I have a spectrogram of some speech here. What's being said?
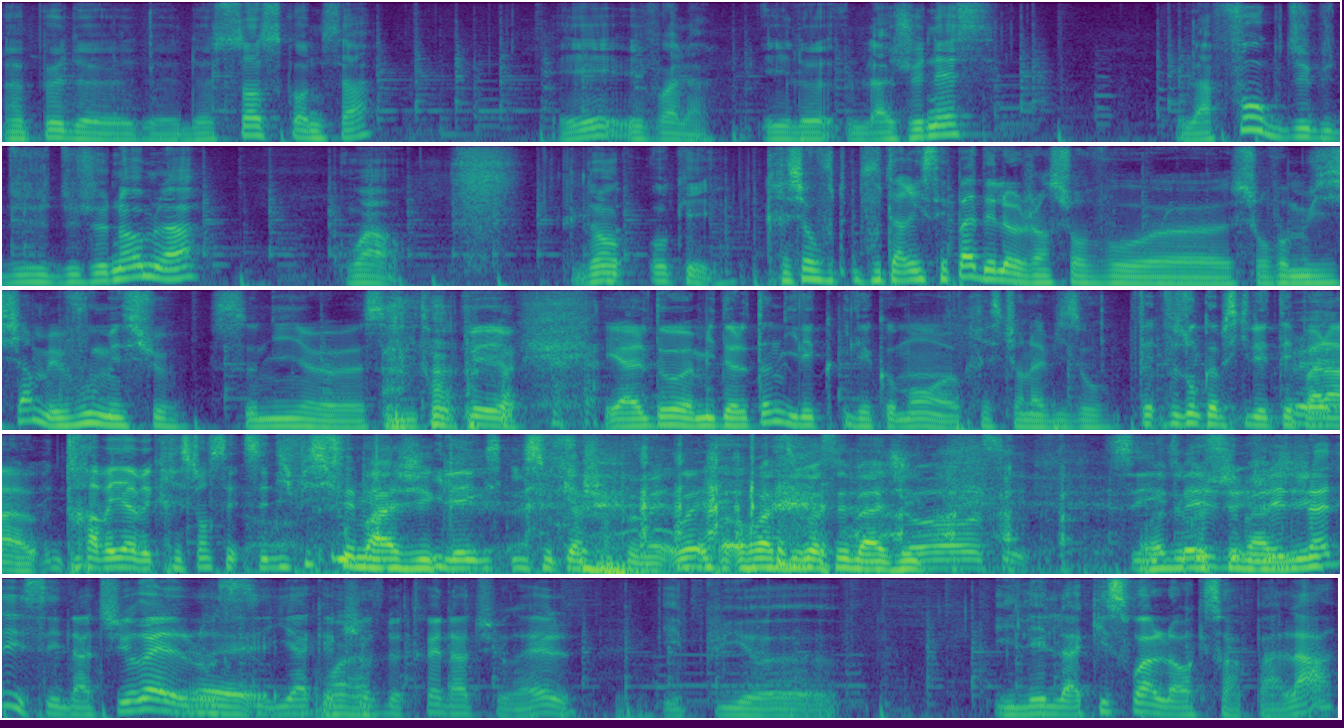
un peu de, sauce comme ça. Et, voilà. Et la jeunesse, la fougue du, du- du jeune homme là, waouh. Donc, ok. Christian, vous, vous tarissez pas d'éloges hein, sur, vos, euh, sur vos musiciens, mais vous, messieurs, Sonny, euh, Sonny Troupé euh, et Aldo Middleton, il est, il est comment, euh, Christian Laviso Fais- Faisons comme s'il n'était pas là. Travailler avec Christian, c'est difficile C'est magique. il, est- il se cache un peu, mais ouais. On va dire que c'est magique. Oh, c'est- c'est- On va dire mais que je- l'ai déjà dit, c'est naturel. Ouais. aussi. Il y a quelque Ouais. chose de très naturel. Et puis, euh, il est là, qu'il soit là ou qu'il soit pas là.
